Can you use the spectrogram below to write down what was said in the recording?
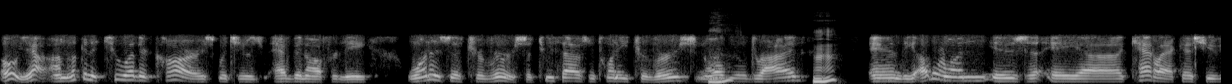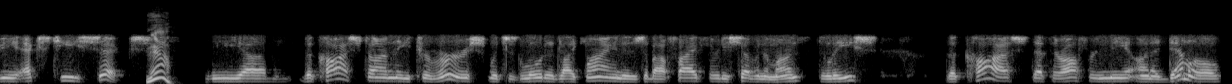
Oh yeah, I'm looking at two other cars which is, have been offered me. One is a Traverse, a 2020 Traverse, an all-wheel drive, Uh-huh. and the other one is a uh, Cadillac SUV XT6. Yeah. The uh, the cost on the Traverse, which is loaded like mine, is about five thirty seven a month. The lease, the cost that they're offering me on a demo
